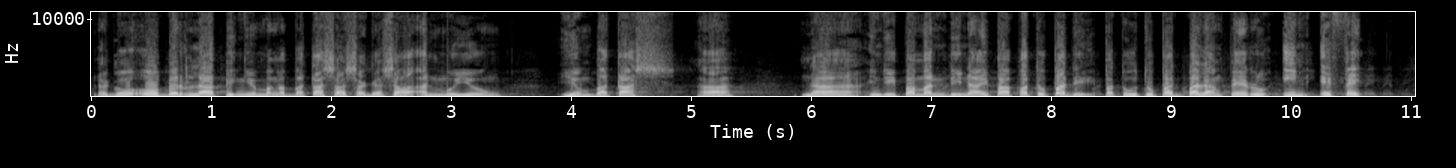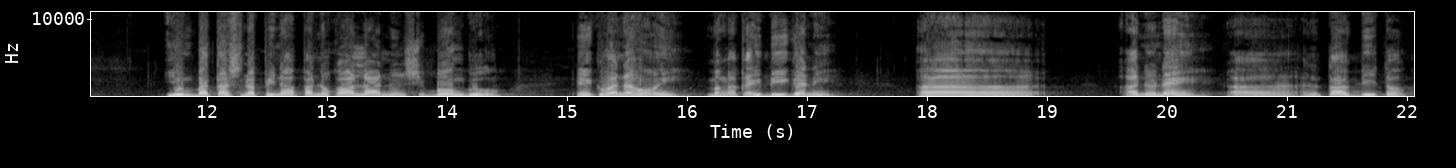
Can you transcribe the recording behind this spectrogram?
Nag-overlapping yung mga batas, sasagasaan mo yung, yung batas, ha? Na hindi pa man din na ipapatupad eh, patutupad pa lang, pero in effect, yung batas na pinapanukala nun si Bongo, eh kuha na ho eh, mga kaibigan eh. Uh, ano na eh, uh, ano tawag dito?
